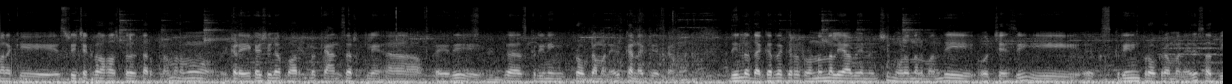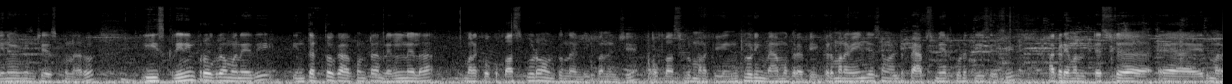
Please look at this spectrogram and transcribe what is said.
మనకి శ్రీచక్ర హాస్పిటల్ తరఫున మనము ఇక్కడ ఏకశిల పార్క్లో క్యాన్సర్ క్లీ ఇది స్క్రీనింగ్ ప్రోగ్రామ్ అనేది కండక్ట్ చేశాము. దీనిలో దగ్గర దగ్గర రెండు వందల యాభై నుంచి మూడు వందల మంది వచ్చేసి ఈ స్క్రీనింగ్ ప్రోగ్రామ్ అనేది సద్వినియోగం చేసుకున్నారు. ఈ స్క్రీనింగ్ ప్రోగ్రామ్ అనేది ఇంతటితో కాకుండా నెల నెల మనకు ఒక బస్ కూడా ఉంటుందండి ఇక్కడ నుంచి. ఒక బస్సులో మనకి ఇంక్లూడింగ్ మ్యామోగ్రఫీ ఇక్కడ మనం ఏం చేసామంటే ప్యాప్స్ మీరు కూడా తీసేసి అక్కడ ఏమైనా టెస్ట్ ఏది మన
